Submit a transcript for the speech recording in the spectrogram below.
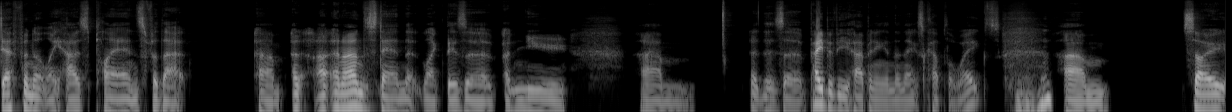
definitely has plans for that. Um, and, and I understand that like there's a, a new um, there's a pay per view happening in the next couple of weeks. Um, so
